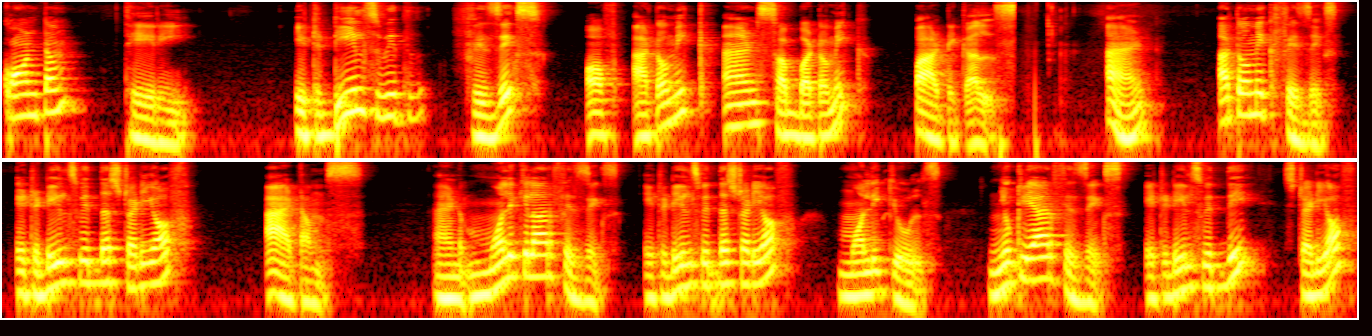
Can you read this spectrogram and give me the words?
quantum theory. It deals with physics of atomic and subatomic particles and atomic physics. It deals with the study of atoms and molecular physics. It deals with the study of molecules. Nuclear physics. It deals with the study of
